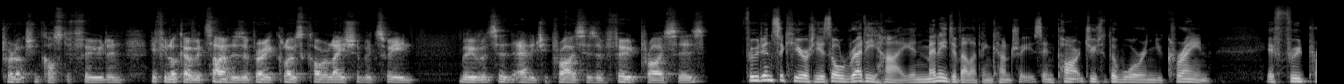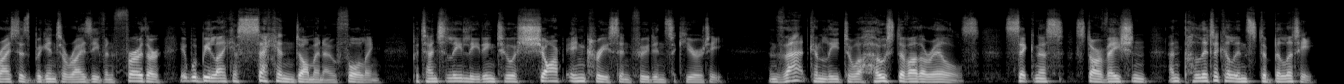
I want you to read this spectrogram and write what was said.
production cost of food. And if you look over time, there's a very close correlation between movements in energy prices and food prices. Food insecurity is already high in many developing countries, in part due to the war in Ukraine. If food prices begin to rise even further, it would be like a second domino falling, potentially leading to a sharp increase in food insecurity. And that can lead to a host of other ills sickness, starvation, and political instability,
